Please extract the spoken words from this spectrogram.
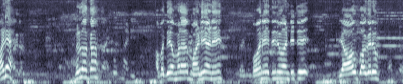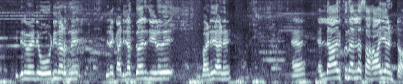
മണിയ? ഇങ്ങോട്ട് നോക്കാം. അപ്പൊ ഇത് നമ്മളെ മണിയാണ്. ഓനെ ഇതിന് വേണ്ടിട്ട് രാവും പകലും ഇതിനു വേണ്ടി ഓടി നടന്ന് ഇതിനെ കഠിനാധ്വാനം ചെയ്യണത് മണിയാണ്. എല്ലാവർക്കും നല്ല സഹായമാണ് കേട്ടോ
